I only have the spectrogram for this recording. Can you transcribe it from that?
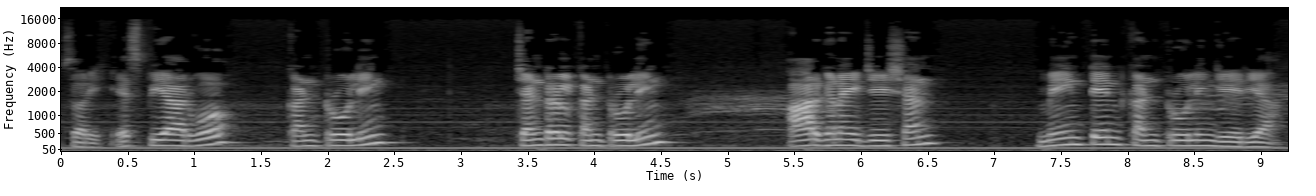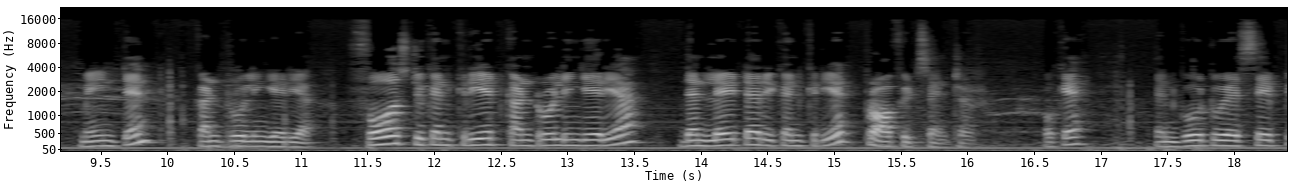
sorry SPRO controlling general controlling organization maintain controlling area maintain controlling area. First you can create controlling area then later you can create profit center. Okay? Then go to SAP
